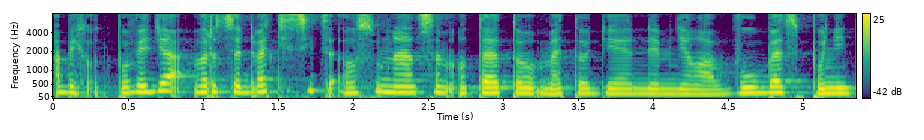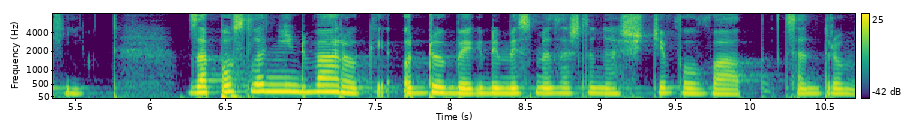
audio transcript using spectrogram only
abych odpověděla, v roce 2018 jsem o této metodě neměla vůbec ponětí. Za poslední dva roky od doby, kdy my jsme zašli naštěvovat Centrum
